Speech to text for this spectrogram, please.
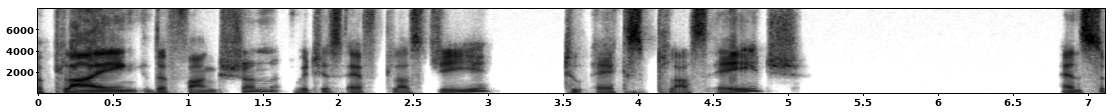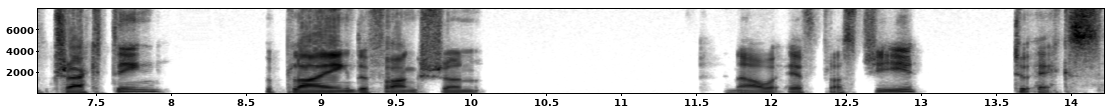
applying the function, which is f plus g, to x plus h, and subtracting, applying the function, now f plus g, to x.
